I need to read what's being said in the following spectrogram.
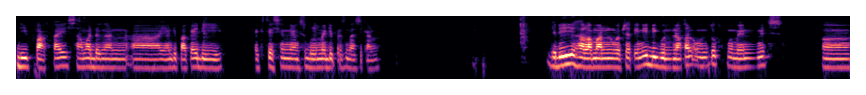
dipakai sama dengan uh, yang dipakai di extension yang sebelumnya dipresentasikan. Jadi halaman website ini digunakan untuk memanage uh,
